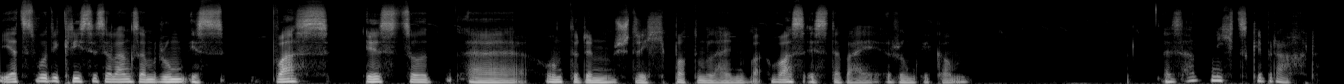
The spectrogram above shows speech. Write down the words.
Jetzt, wo die Krise so langsam rum ist, was ist so äh, unter dem Strich, Bottomline, was ist dabei rumgekommen? Es hat nichts gebracht.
